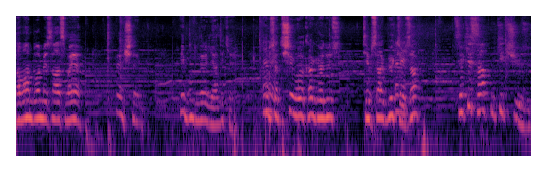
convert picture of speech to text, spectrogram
Tavan bulamıyorsun asmaya. E işte bir bugünlere geldik ya. Evet. Oysa dışarı olarak gördüğünüz timsah, büyük Evet. timsah. 8 saat iki kişi yüzük.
